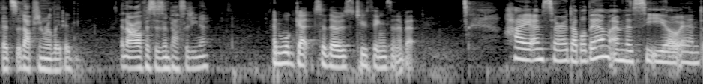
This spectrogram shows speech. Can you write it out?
that's adoption related. And our office is in Pasadena. And we'll get to those two things in a bit. Hi, I'm Sarah Dubbeldam. I'm the CEO and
